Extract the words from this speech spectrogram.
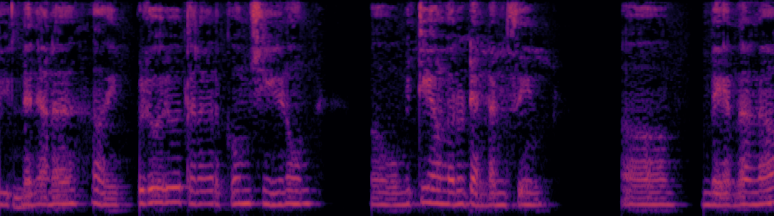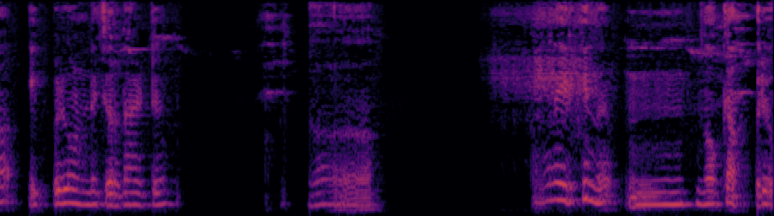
പിന്നെ ഞാൻ ഇപ്പോഴും ഒരു തലകറക്കവും ക്ഷീണവും വൊമിറ്റ് ചെയ്യാനുള്ളൊരു ടെൻഡൻസിയും വേദന ഇപ്പോഴും ഉണ്ട് ചെറുതായിട്ട്. അങ്ങനെ ഇരിക്കുന്നു. നോക്കാം. ഒരു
